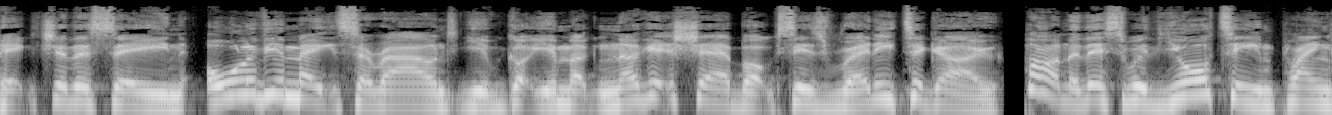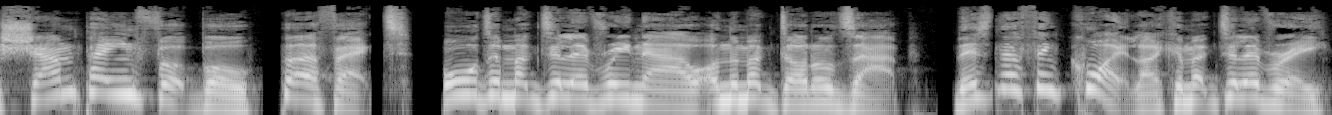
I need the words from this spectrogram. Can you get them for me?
Picture the scene. All of your mates around, you've got your McNugget share boxes ready to go. Partner this with your team playing champagne football. Perfect. Order McDelivery now on the McDonald's app. There's nothing quite like a McDelivery.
